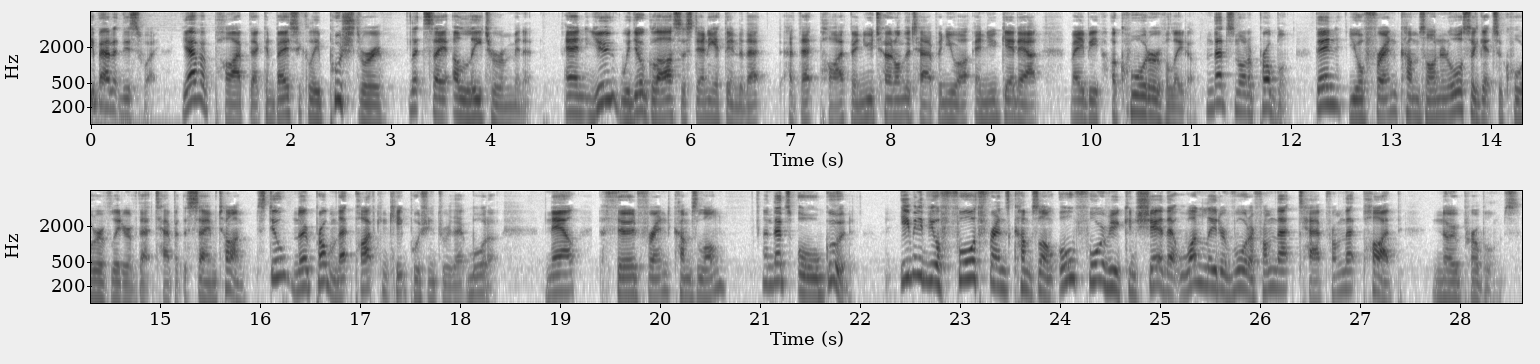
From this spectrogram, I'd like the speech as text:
Think about it this way you have a pipe that can basically push through, let's say, a litre a minute. And you, with your glass, are standing at the end of that at that pipe, and you turn on the tap, and you are, and you get out maybe a quarter of a liter, and that's not a problem. Then your friend comes on and also gets a quarter of a liter of that tap at the same time. Still, no problem. That pipe can keep pushing through that water. Now, a third friend comes along, and that's all good. Even if your fourth friend comes along, all four of you can share that one liter of water from that tap, from that pipe, no problems.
